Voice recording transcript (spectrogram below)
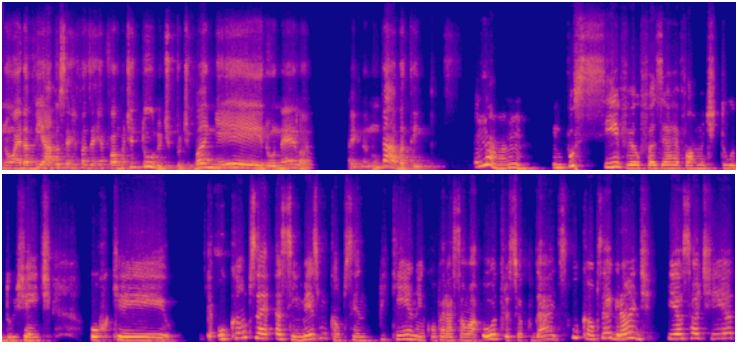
não era viável você fazer reforma de tudo, tipo de banheiro, né, ainda não dava tempo. Não, impossível fazer a reforma de tudo, gente, porque o campus é assim, mesmo o campus sendo pequeno em comparação a outras faculdades, o campus é grande e eu só tinha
